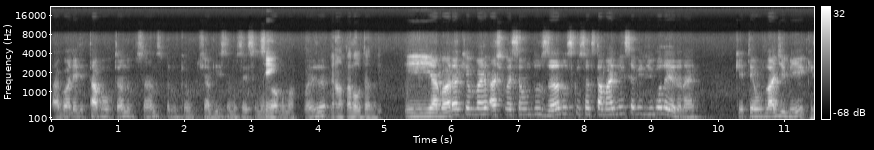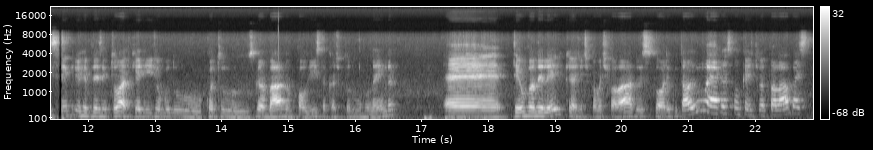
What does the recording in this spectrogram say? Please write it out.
agora ele tá voltando pro Santos, pelo que eu tinha visto, não sei se mudou Sim. alguma coisa. Não, tá voltando. E agora que vai, acho que vai ser um dos anos que o Santos está mais bem servido de goleiro, né? Porque tem o Vladimir, que sempre representou aquele jogo do contra os Gambá no Paulista, que acho que todo mundo lembra. É, tem o Vanderlei, que a gente acabou de falar, do histórico e tal, e o Everson, que a gente vai falar, mas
